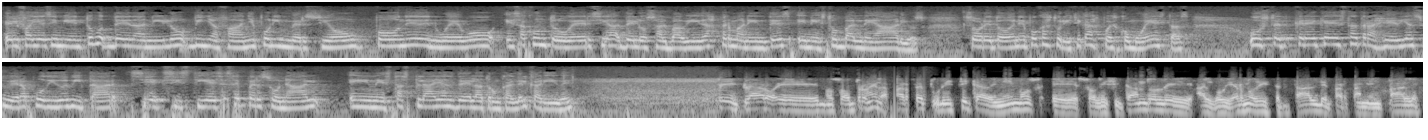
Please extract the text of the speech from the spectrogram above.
¿el fallecimiento de Danilo Viñafañe por inversión pone de nuevo esa controversia de los salvavidas permanentes en estos balnearios, sobre todo en épocas turísticas pues como estas? ¿Usted cree que esta tragedia se hubiera podido evitar si existiese ese personal en estas playas de la Troncal del Caribe? Sí, claro. Eh, nosotros en la parte turística venimos eh, solicitándole al gobierno distrital, departamental,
